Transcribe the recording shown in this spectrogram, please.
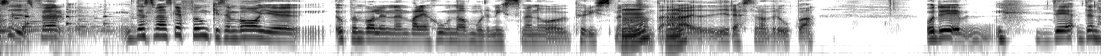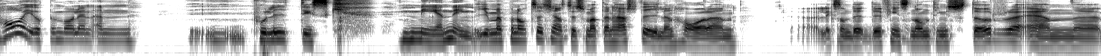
Precis, för den svenska funkisen var ju uppenbarligen en variation av modernismen och purismen och Mm, sånt där i resten av Europa. Och det, det, den har ju uppenbarligen en politisk mening. Jo, men på något sätt känns det som att den här stilen har en eh, Liksom det, det finns någonting större än eh,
